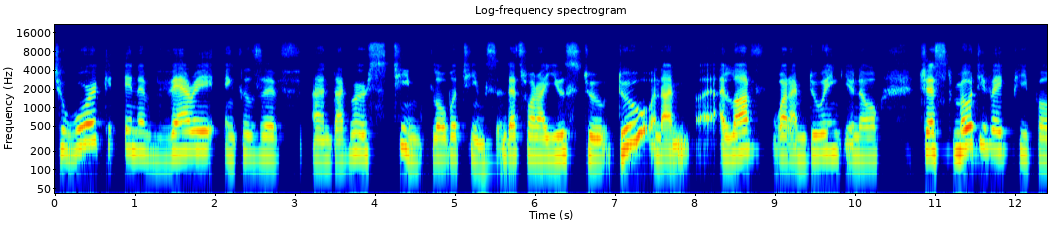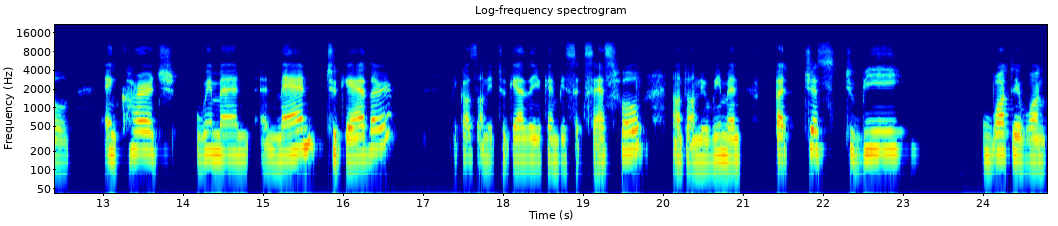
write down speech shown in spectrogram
to work in a very inclusive and diverse team, global teams, and that's what I used to do. And I'm I love what I'm doing. You know, just motivate people, encourage women and men together because only together you can be successful, not only women, but just to be what they want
